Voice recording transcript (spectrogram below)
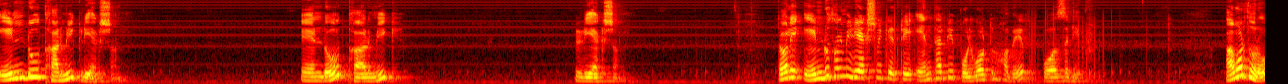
এন্ডোথার্মিক রিয়াকশন এন্ডোথার্মিক রিয়াকশন তাহলে এন্ডোথার্মিক রিয়াকশনের ক্ষেত্রে এনথালপি পরিবর্তন হবে পজিটিভ আবার ধরো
